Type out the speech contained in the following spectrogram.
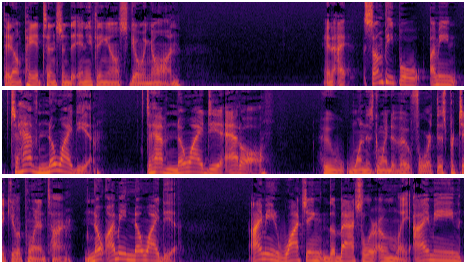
They don't pay attention to anything else going on. And I some people, I mean, to have no idea, to have no idea at all who one is going to vote for at this particular point in time. No, I mean no idea. I mean watching The Bachelor only. I mean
